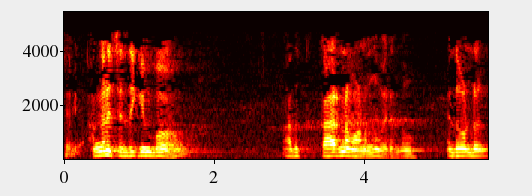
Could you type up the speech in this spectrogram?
ശരി അങ്ങനെ ചിന്തിക്കുമ്പോൾ അത് കാരണമാണെന്ന് വരുന്നു. എന്തുകൊണ്ട്?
